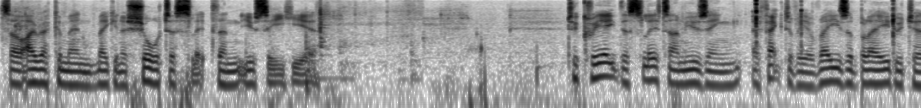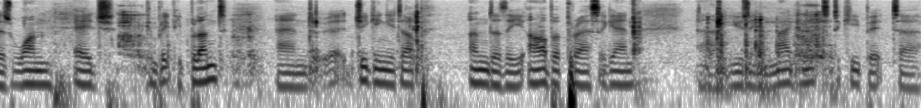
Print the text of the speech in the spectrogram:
So I recommend making a shorter slit than you see here. To create the slit I'm using effectively a razor blade which has one edge completely blunt and uh, jigging it up under the arbor press again uh, using a magnet to keep it uh,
